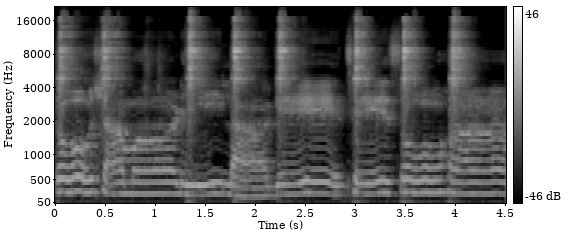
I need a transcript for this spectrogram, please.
તો શામળી લાગે છે સોહામણી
